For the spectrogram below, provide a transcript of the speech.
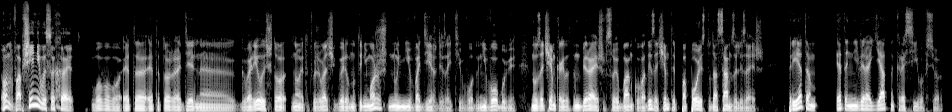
Он вообще не высыхает. Во-во-во, это, это тоже отдельно говорилось, что, ну, этот выживальщик говорил, ну, ты не можешь, ну, не в одежде зайти в воду, не в обуви. Ну, зачем, когда ты набираешь в свою банку воды, зачем ты по пояс туда сам залезаешь? При этом это невероятно красиво все.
